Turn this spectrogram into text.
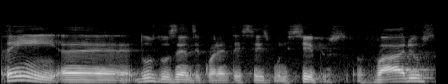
Tem, é, dos 246 municípios, vários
